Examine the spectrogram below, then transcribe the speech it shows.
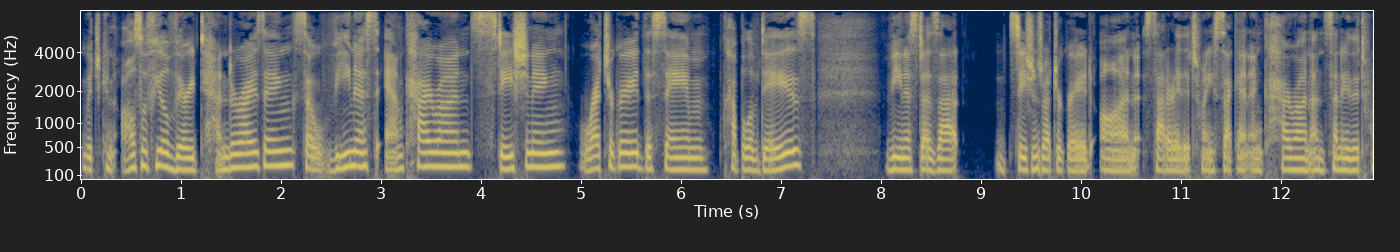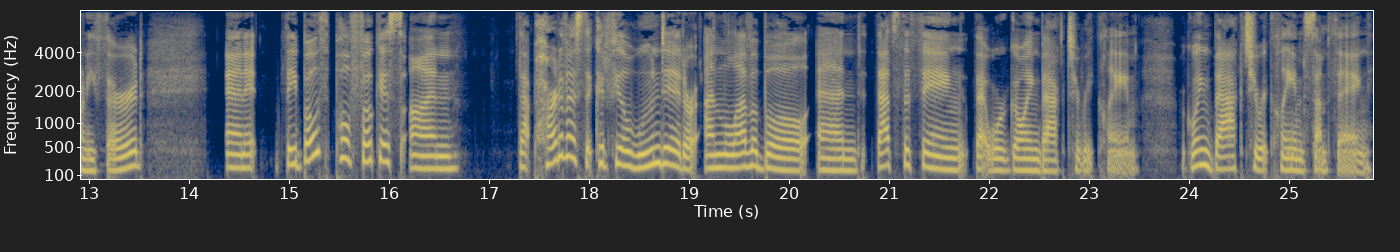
which can also feel very tenderizing. So Venus and Chiron stationing retrograde the same couple of days. Venus does that stations retrograde on Saturday the 22nd and Chiron on Sunday the 23rd. And it they both pull focus on that part of us that could feel wounded or unlovable. And that's the thing that we're going back to reclaim. We're going back to reclaim something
